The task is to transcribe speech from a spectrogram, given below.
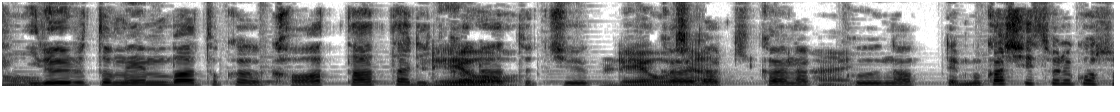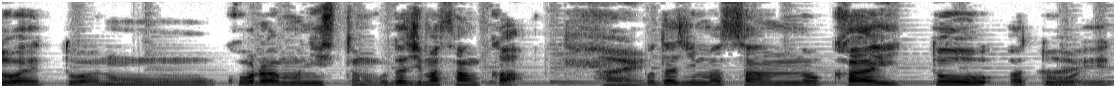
おいろいろとメンバーとかが変わったあたりから途中から。聞かなくなって、昔それこそは、えっと、あの、コラムニストの小田島さんか。はい小。田島さんの回と、あと、はいえっ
